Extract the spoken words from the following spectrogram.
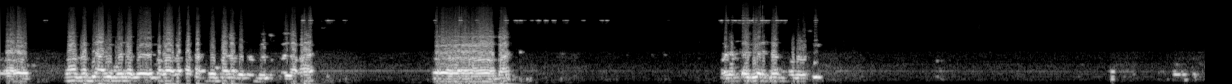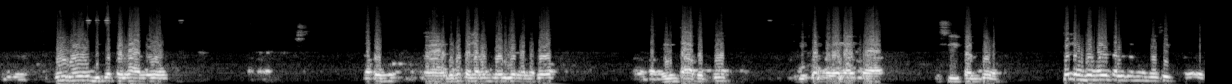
Uh, mga biyahe mo na ngayon, makakapatakbo ba naman ng ganun malakas? Uh, but, walang tagyan ng policy. Siguro, hindi ko pala ano yung uh, hindi ko talaga po yun ano ko. Uh, yung takot ko. Hindi ko wala sa isipan ko. So, yung buhay talaga ng music. Uh,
